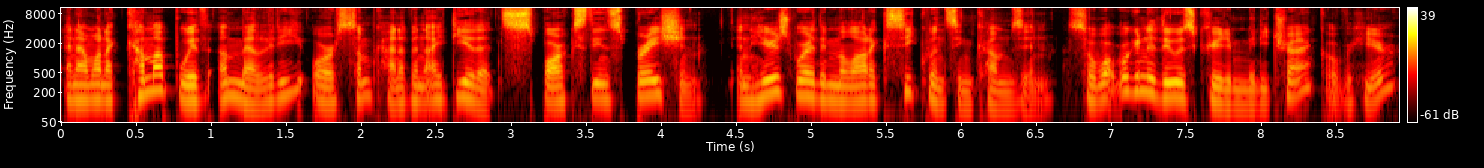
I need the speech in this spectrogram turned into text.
And I want to come up with a melody or some kind of an idea that sparks the inspiration. And here's where the melodic sequencing comes in. So what we're going to do is create a MIDI track over here.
